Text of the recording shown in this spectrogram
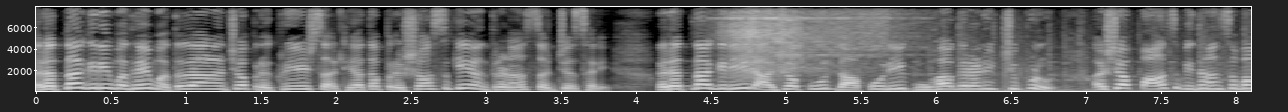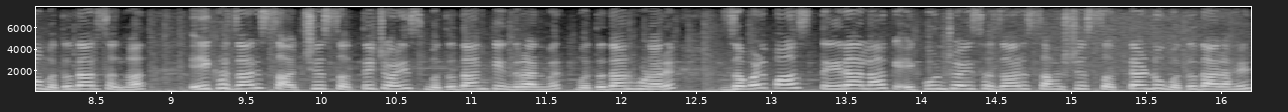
रत्नागिरीमध्ये मतदानाच्या प्रक्रियेसाठी आता प्रशासकीय यंत्रणा सज्ज झाली. रत्नागिरी राजापूर दापोली गुहागर आणि चिपळूण अशा पाच विधानसभा मतदारसंघात एक हजार सातशे सत्तेचाळीस मतदान केंद्रांवर मतदान होणार आहे. जवळपास तेरा लाख एकोणचाळीस हजार सहाशे सत्त्याण्णव मतदार आहेत.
